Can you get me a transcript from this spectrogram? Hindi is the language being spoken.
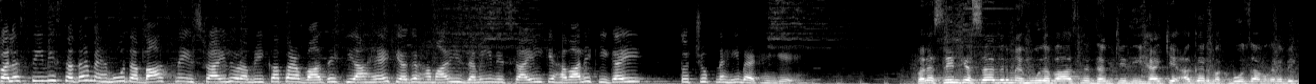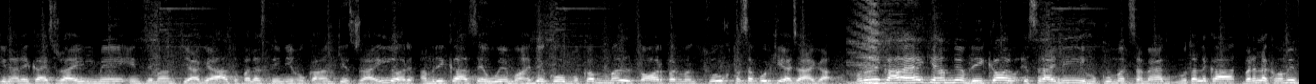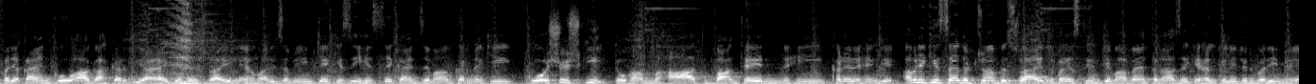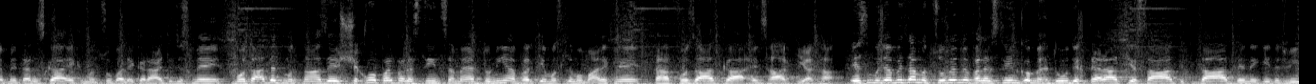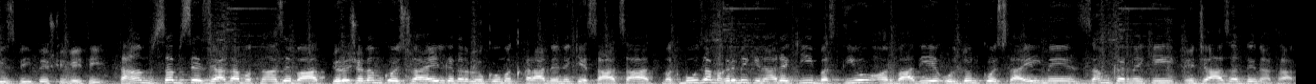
फलस्तीनी सदर महमूद अब्बास ने इसराइल और अमेरिका पर वाजे किया है कि अगर हमारी ज़मीन इसराइल के हवाले की गई तो चुप नहीं बैठेंगे। फलस्तीन के सदर महमूद अब्बास ने धमकी दी है कि अगर मकबूजा मगरबी किनारे का इसराइल में इंतज़ाम किया गया तो फलस्तीनी हुकाम के इसराइल और अमरीका से हुए माहदे को मुकम्मल तौर पर मनसूख तस्वुर किया जाएगा। उन्होंने कहा है कि हमने अमरीका और इसराइली हुकूमत समेत मुतल बैन अवी फरीकैन को आगाह कर दिया है कि अगर इसराइल ने हमारी ज़मीन के किसी हिस्से का इंतज़ाम करने की कोशिश की तो हम हाथ बांधे नहीं खड़े रहेंगे। अमरीकी सदर ट्रंप इसराइल फलस्तीन के माबेन तनाजे के हल के लिए जनवरी में अपनी तर्ज का एक मनसूबा लेकर आए थे, जिसमें मुतद मुतनाज़ शिकों पर फलस्तीन समेत दुनिया भर के मुस्लिम ममालिक ने तहफात का इजहार किया था। इस मुजवजा मनसूबे में फलस्तीन को महदूद इख्तियार के साथ इकदार देने की तजवीज़ भी पेश की गई थी। तहम सबसे ज़्यादा मुतनाज़ बात यरूशलम को इसराइल का दरकूमत करार देने के साथ साथ मकबूजा मगरबी किनारे की बस्तियों और वादी उर्दन को इसराइल में जम करने की इजाज़त देना था।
